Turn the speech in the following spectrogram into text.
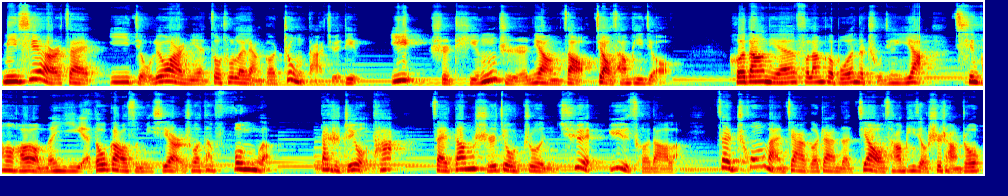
米歇尔在一九六二年做出了两个重大决定：一是停止酿造窖藏啤酒。和当年弗兰克·伯恩的处境一样，亲朋好友们也都告诉米歇尔说他疯了。但是只有他在当时就准确预测到了，在充满价格战的窖藏啤酒市场中，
